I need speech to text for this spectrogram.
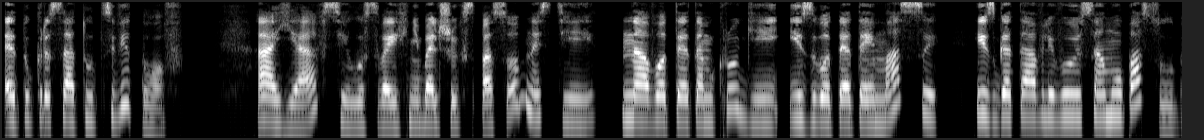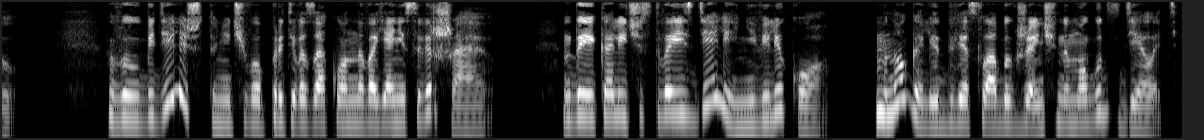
эту красоту цветов. А я, в силу своих небольших способностей, на вот этом круге из вот этой массы изготавливаю саму посуду. Вы убедились, что ничего противозаконного я не совершаю? Да и количество изделий невелико. Много ли две слабых женщины могут сделать?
